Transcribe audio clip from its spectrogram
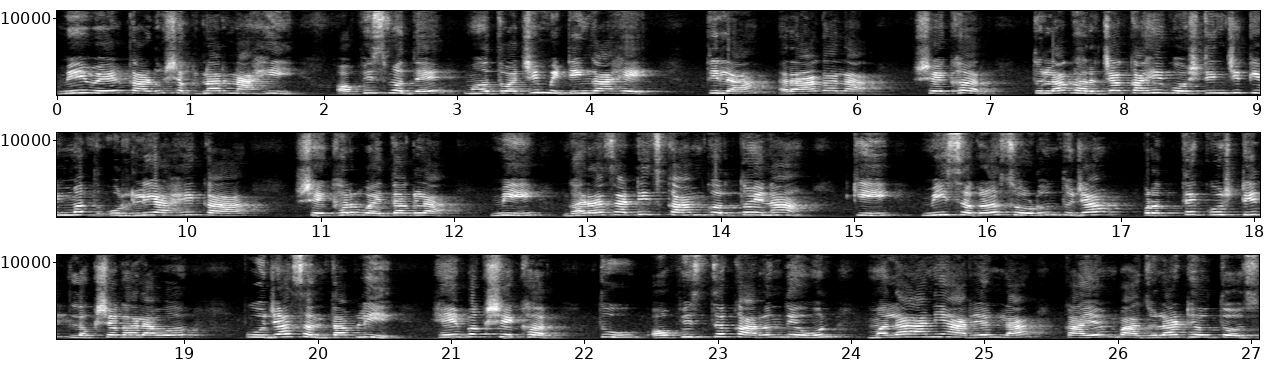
मी वेळ काढू शकणार नाही. ऑफिसमध्ये महत्त्वाची मीटिंग आहे. तिला राग आला. शेखर तुला घरच्या काही गोष्टींची किंमत उरली आहे का? शेखर वैतागला. मी घरासाठीच काम करतोय ना? की मी सगळं सोडून तुझ्या प्रत्येक गोष्टीत लक्ष घालावं? पूजा संतापली. हे बघ शेखर तू ऑफिसचं कारण देऊन मला आणि आर्यनला कायम बाजूला ठेवतोस.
